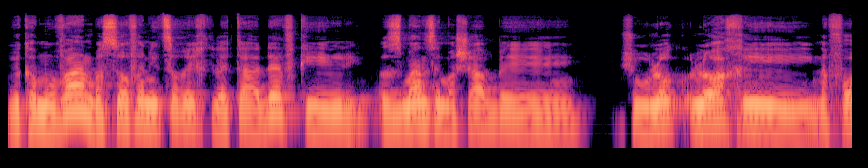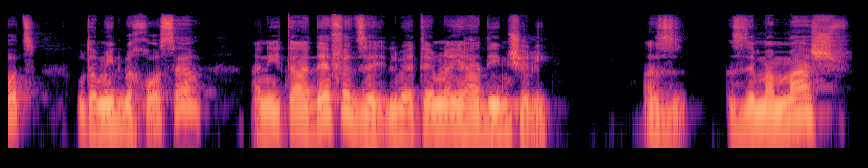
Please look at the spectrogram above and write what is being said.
וכמובן בסוף אני צריך לתעדף כי הזמן זה משאב אה, שהוא לא, לא הכי נפוץ, הוא תמיד בחוסר, אני אתעדף את זה בהתאם ליעדים שלי. אז זה ממש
